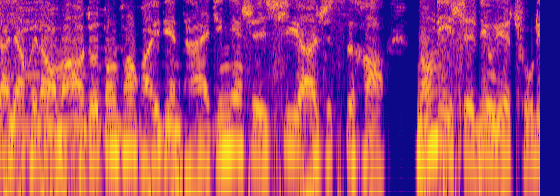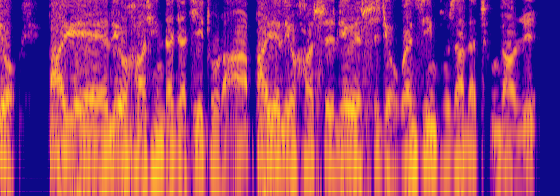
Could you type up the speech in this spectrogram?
大家回到我们澳洲东方华语电台。今天是七月二十四号，农历是六月初六。八月六号，请大家记住了啊！八月六号是六月十九，观世音菩萨的成道日，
